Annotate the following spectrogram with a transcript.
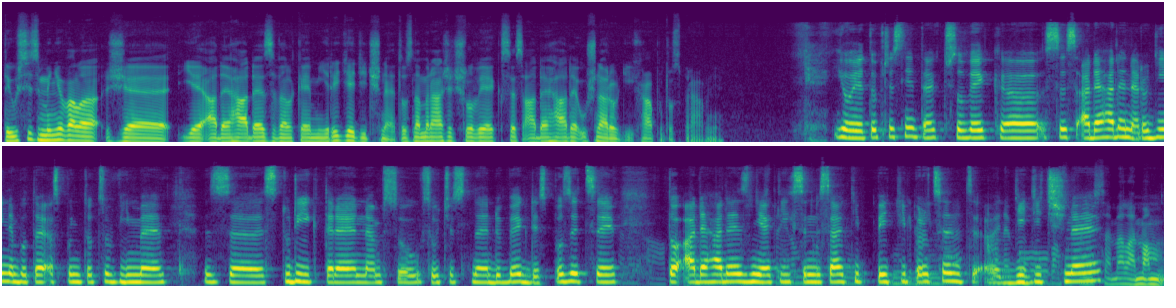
Ty už jsi zmiňovala, že je ADHD z velké míry dědičné. To znamená, že člověk se s ADHD už narodí. Chápu to správně. Jo, je to přesně tak. Člověk eh, se s ADHD narodí, nebo to je aspoň to, co víme z studií, které nám jsou v současné době k dispozici to ADHD je z nějakých 75% eh, dědičné. Jsem, ale mám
